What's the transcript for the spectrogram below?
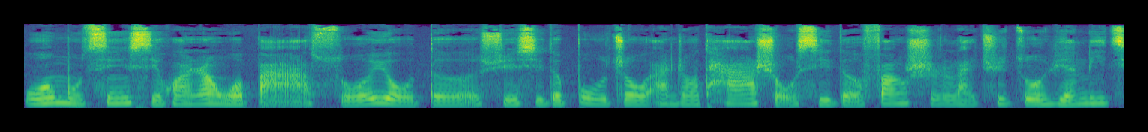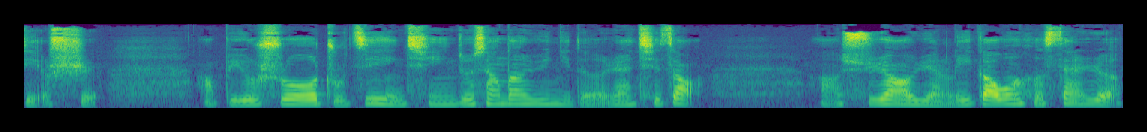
我母亲喜欢让我把所有的学习的步骤按照她熟悉的方式来去做原理解释，啊，比如说主机引擎就相当于你的燃气灶，啊，需要远离高温和散热，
